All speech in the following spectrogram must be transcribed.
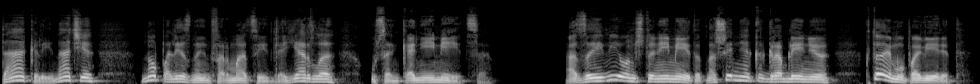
Так или иначе, но полезной информации для Ярла у Санька не имеется. А заяви он, что не имеет отношения к ограблению, кто ему поверит?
